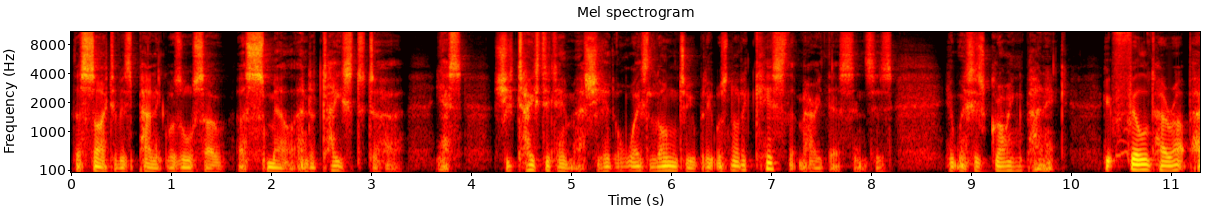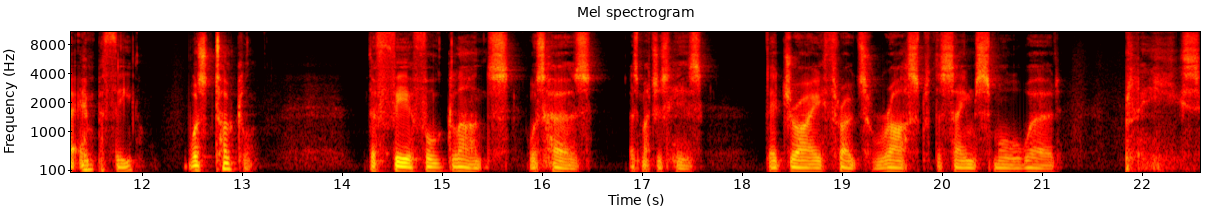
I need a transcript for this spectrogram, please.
The sight of his panic was also a smell and a taste to her. Yes, she tasted him as she had always longed to, but it was not a kiss that married their senses. It was his growing panic. It filled her up. Her empathy was total. The fearful glance was hers as much as his. Their dry throats rasped the same small word. Please,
